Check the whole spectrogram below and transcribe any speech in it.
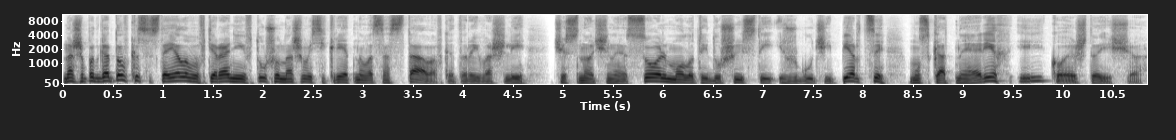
Наша подготовка состояла во втирании в тушу нашего секретного состава, в который вошли чесночная соль, молотый душистый и жгучий перцы, мускатный орех и кое-что еще.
